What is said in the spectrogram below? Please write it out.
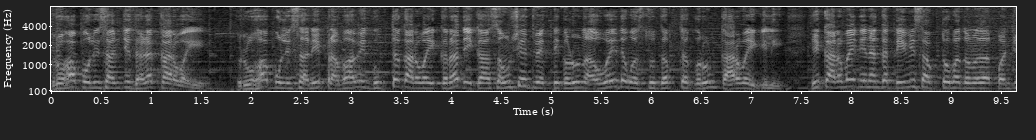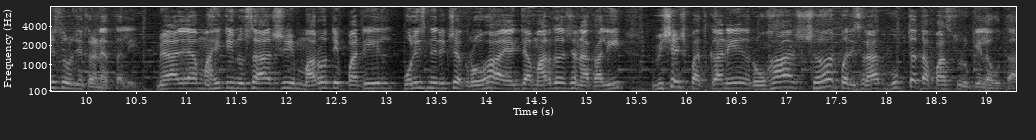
रोहा पोलिसांची धडक कारवाई. रोहा पोलिसांनी प्रभावी गुप्त कारवाई करत एका संशयित व्यक्तीकडून अवैध वस्तू जप्त करून कारवाई केली. ही कारवाई दिनांक तेवीस ऑक्टोबर दोन हजार पंचवीस रोजी करण्यात आली. मिळालेल्या माहितीनुसार श्री मारुती पाटील पोलीस निरीक्षक रोहा यांच्या मार्गदर्शनाखाली विशेष पथकाने रोहा शहर परिसरात गुप्त तपास सुरू केला होता.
